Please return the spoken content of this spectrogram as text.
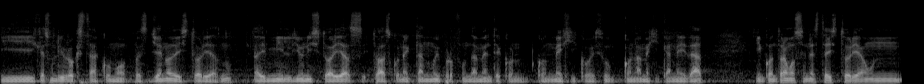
y que es un libro que está como pues lleno de historias, ¿no? Hay mil y una historias y todas conectan muy profundamente con, con México y con la mexicaneidad. Y encontramos en esta historia un,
